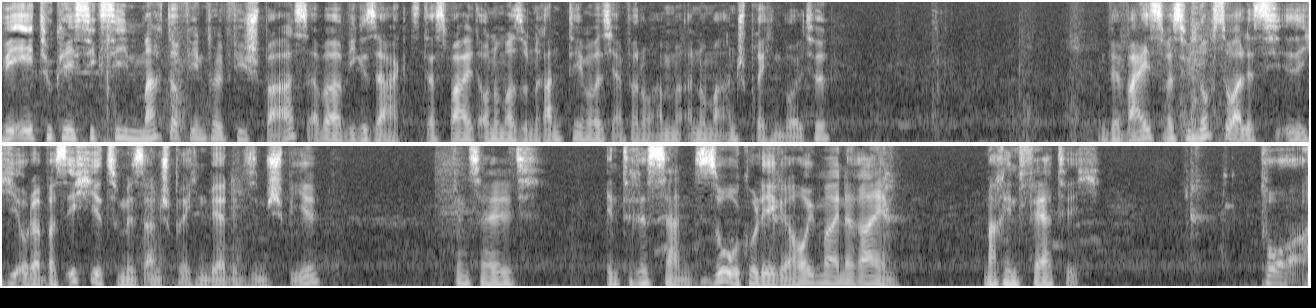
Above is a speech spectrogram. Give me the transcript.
WWE 2K16 macht auf jeden Fall viel Spaß. Aber wie gesagt, das war halt auch nochmal so ein Randthema, was ich einfach noch, noch ansprechen wollte. Und wer weiß, was wir noch so alles hier, oder was ich hier zumindest ansprechen werde in diesem Spiel. Ich finde es halt interessant. So, Kollege, hau ihm eine rein. Mach ihn fertig. Boah.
